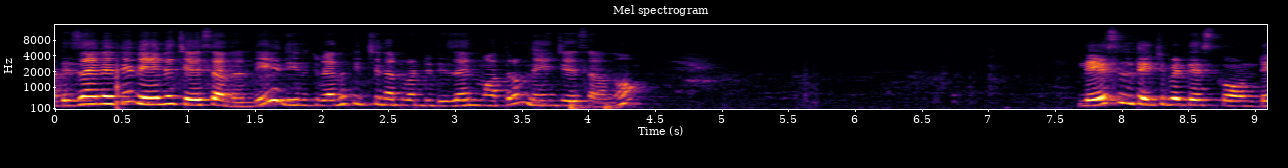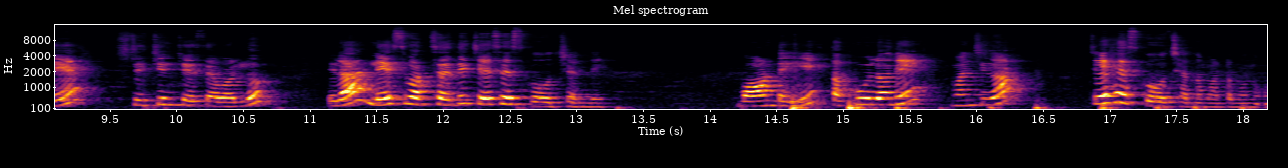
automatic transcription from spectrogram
ఆ డిజైన్ అయితే నేనే చేశానండి. దీనికి వెనక ఇచ్చినటువంటి డిజైన్ మాత్రం నేను చేశాను. లేసులు తెచ్చి పెట్టేసుకోంటే స్టిచ్చింగ్ చేసేవాళ్ళు. ఇలా లేస్ వర్క్స్ అయితే చేసేసుకోవచ్చండి. బాగుంటాయి. తక్కువలోనే మంచిగా చేసేసుకోవచ్చు అన్నమాట మనం.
